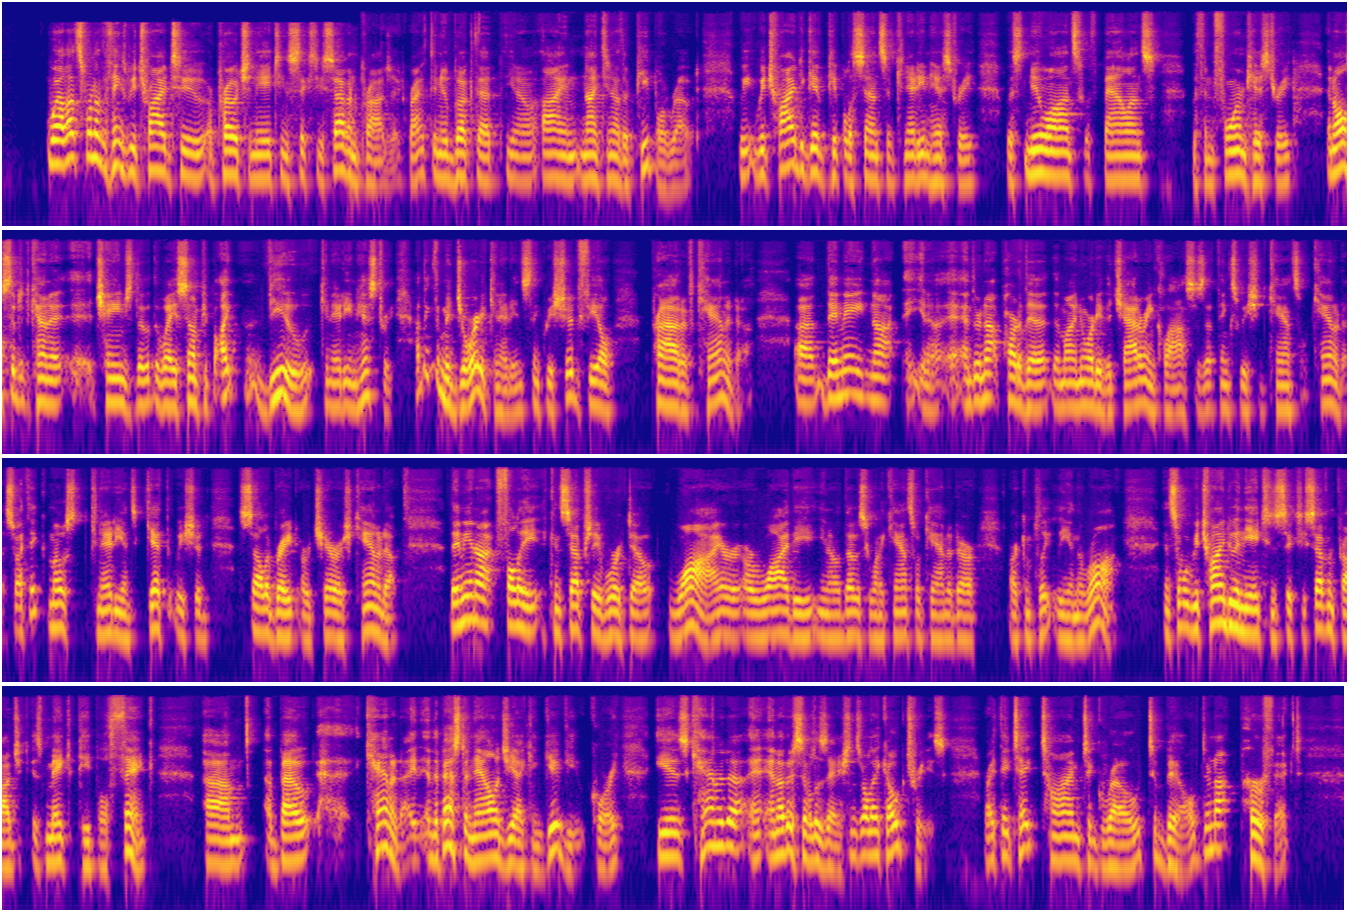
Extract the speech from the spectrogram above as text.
Well, that's one of the things we tried to approach in the 1867 project, right? The new book that you know I and 19 other people wrote. We we tried to give people a sense of Canadian history with nuance, with balance, with informed history, and also to kind of uh, change the, the way some people I view Canadian history. I think the majority of Canadians think we should feel proud of Canada. Uh, they may not, you know, and they're not part of the, the minority of the chattering classes that thinks we should cancel Canada. So I think most Canadians get that we should celebrate or cherish Canada. They may not fully conceptually have worked out why or, or why the, you know, those who want to cancel Canada are, are completely in the wrong. And so what we try and do in the 1867 project is make people think um, about Canada. And the best analogy I can give you, Cory, is Canada and other civilizations are like oak trees right? They take time to grow, to build. They're not perfect.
